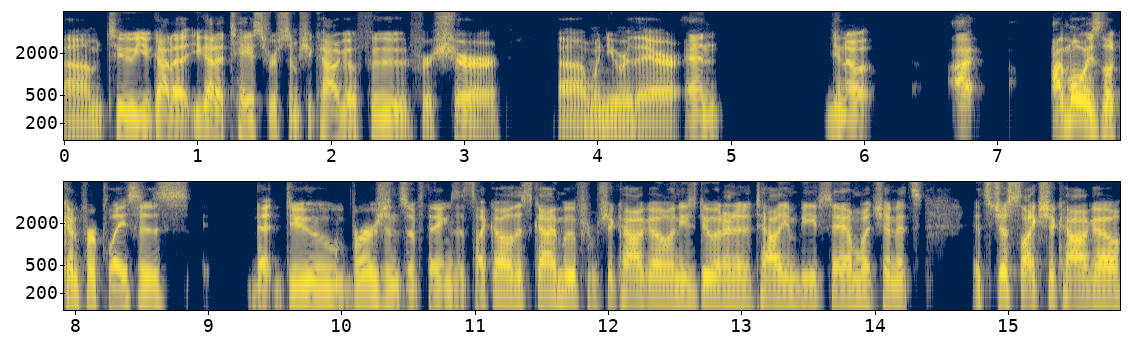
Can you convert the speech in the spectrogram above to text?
Um, too, you got a you got a taste for some Chicago food for sure uh, mm-hmm. when you were mm-hmm. there, and you know, I I'm always looking for places that do versions of things. It's like, oh, this guy moved from Chicago and he's doing an Italian beef sandwich, and it's it's just like Chicago.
